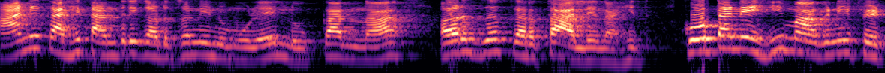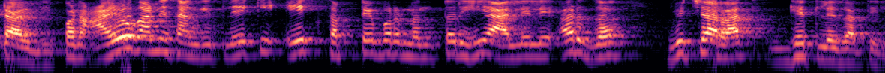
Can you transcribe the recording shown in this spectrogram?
आणि काही तांत्रिक अडचणींमुळे लोकांना अर्ज करता आले नाहीत. कोर्टाने ही मागणी फेटाळली पण आयोगाने सांगितले की एक सप्टेंबर नंतरही आलेले अर्ज विचारात घेतले जातील.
